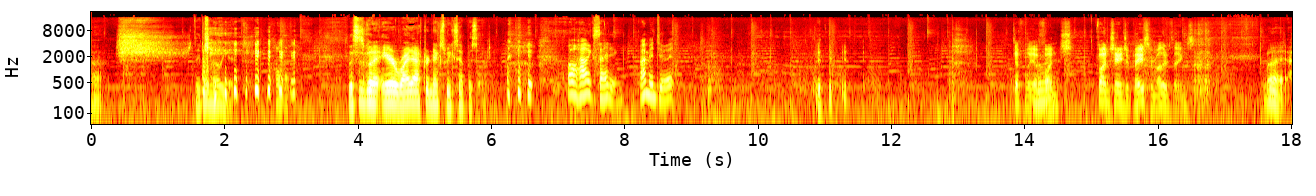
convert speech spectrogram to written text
Uh, shh, they don't know yet. Oh, this is going to air right after next week's episode. Oh, how exciting! I'm into it. Definitely a fun ch- fun change of pace from other things. Oh yeah.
